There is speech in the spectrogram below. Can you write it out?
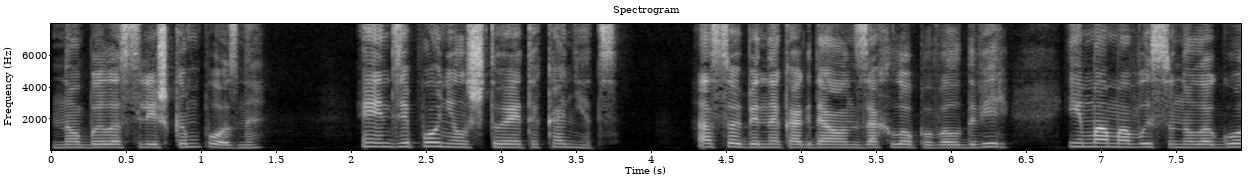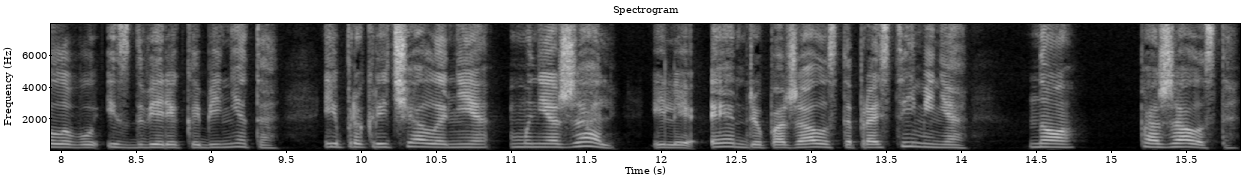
Но было слишком поздно. Энди понял, что это конец. Особенно, когда он захлопывал дверь, и мама высунула голову из двери кабинета и прокричала не «мне жаль» или «Эндрю, пожалуйста, прости меня», но «пожалуйста,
